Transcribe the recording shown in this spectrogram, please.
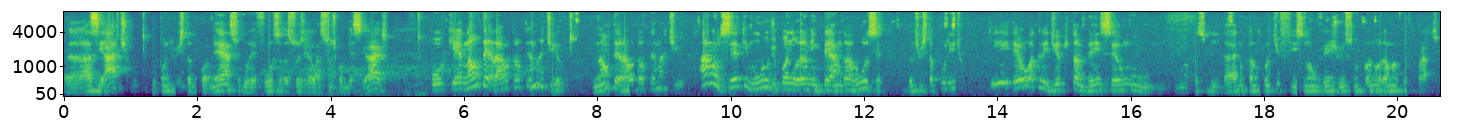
uh, asiático, do ponto de vista do comércio, do reforço das suas relações comerciais, porque não terá outra alternativa. Não terá outra alternativa. A não ser que mude o panorama interno da Rússia, do ponto de vista político, que eu acredito também ser um, uma possibilidade um tanto quanto difícil, não vejo isso no panorama a curto prazo.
